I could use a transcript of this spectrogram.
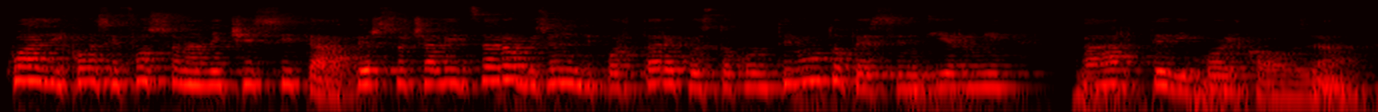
quasi come se fosse una necessità. Per socializzare ho bisogno di portare questo contenuto per sentirmi parte di qualcosa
